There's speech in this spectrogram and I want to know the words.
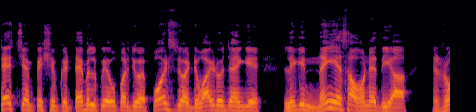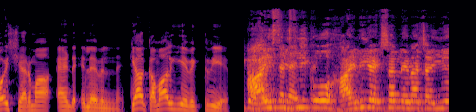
टेस्ट चैंपियनशिप के टेबल के ऊपर जो है पॉइंट्स जो है डिवाइड हो जाएँगे, लेकिन नहीं ऐसा होने दिया रोहित शर्मा एंड इलेवन ने। क्या कमाल की ये विक्ट्री है। आईसीसी को हाईली एक्शन लेना चाहिए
